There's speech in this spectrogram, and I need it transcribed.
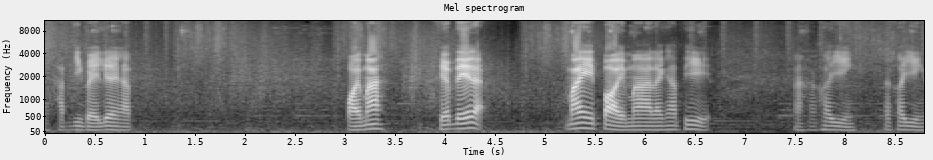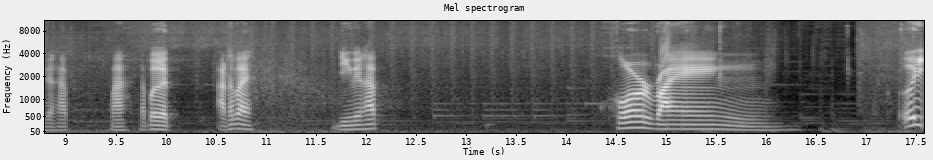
นะครับยิงไปเรื่อยครับ ปล่อยมาเทปเดสอะไม่ปล่อยมาเลยครับพี่อะค่อยๆยิงค่อยๆยิงนะครับ มาระเบิด อัดเข้าไป ยิงเลยครับโคตรแรงเอ้ย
